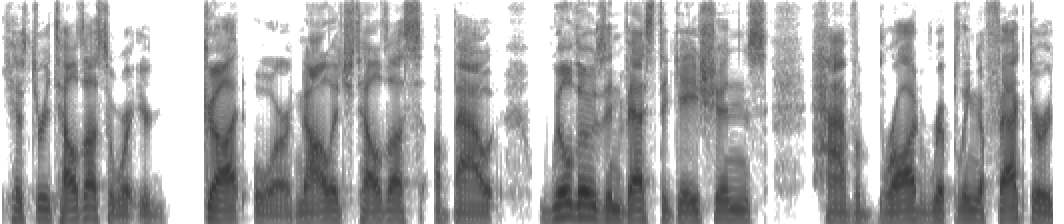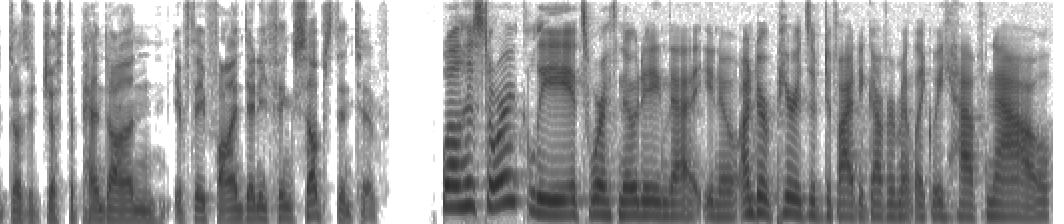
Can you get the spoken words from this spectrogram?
history tells us, or what your gut or knowledge tells us about will those investigations have a broad rippling effect or does it just depend on if they find anything substantive? Well, historically, it's worth noting that, you know, under periods of divided government like we have now,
